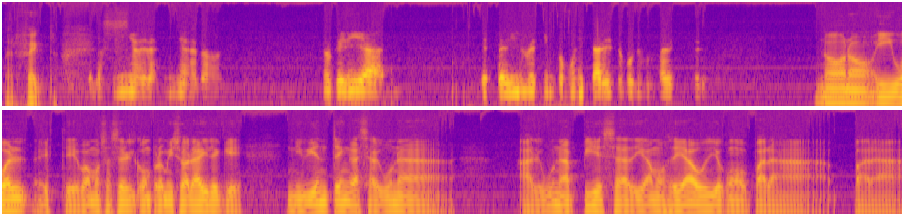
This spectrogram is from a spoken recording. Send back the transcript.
Perfecto. De los niños, de las niñas, de los... No quería despedirme sin comunicar eso porque me parece no, no, igual este, vamos a hacer el compromiso al aire que ni bien tengas alguna alguna pieza, digamos, de audio como para, para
